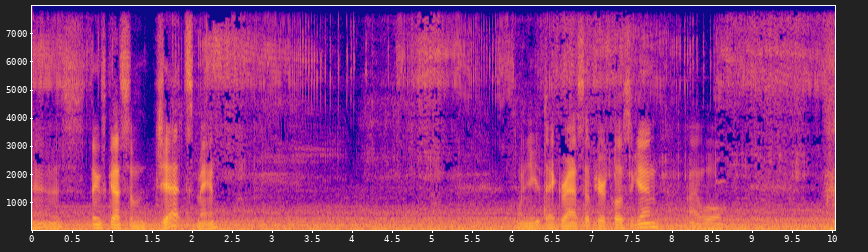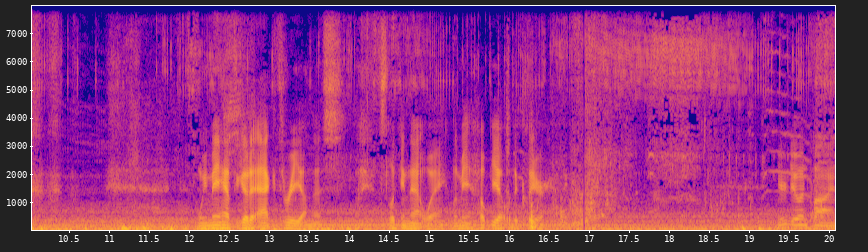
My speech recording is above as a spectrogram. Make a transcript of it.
Yeah, this thing's got some jets, man. when you get that grass up here close again, I will, we may have to go to act three on this. It's looking that way. Let me help you out with the clear. You're doing fine.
